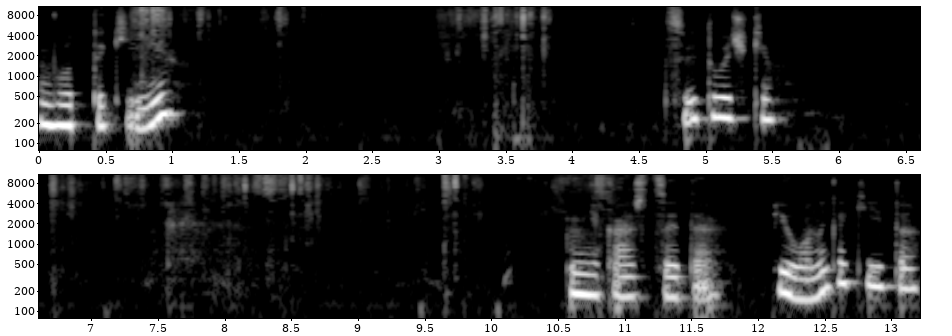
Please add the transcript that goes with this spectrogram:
Вот такие цветочки. Мне кажется, это пионы какие-то.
